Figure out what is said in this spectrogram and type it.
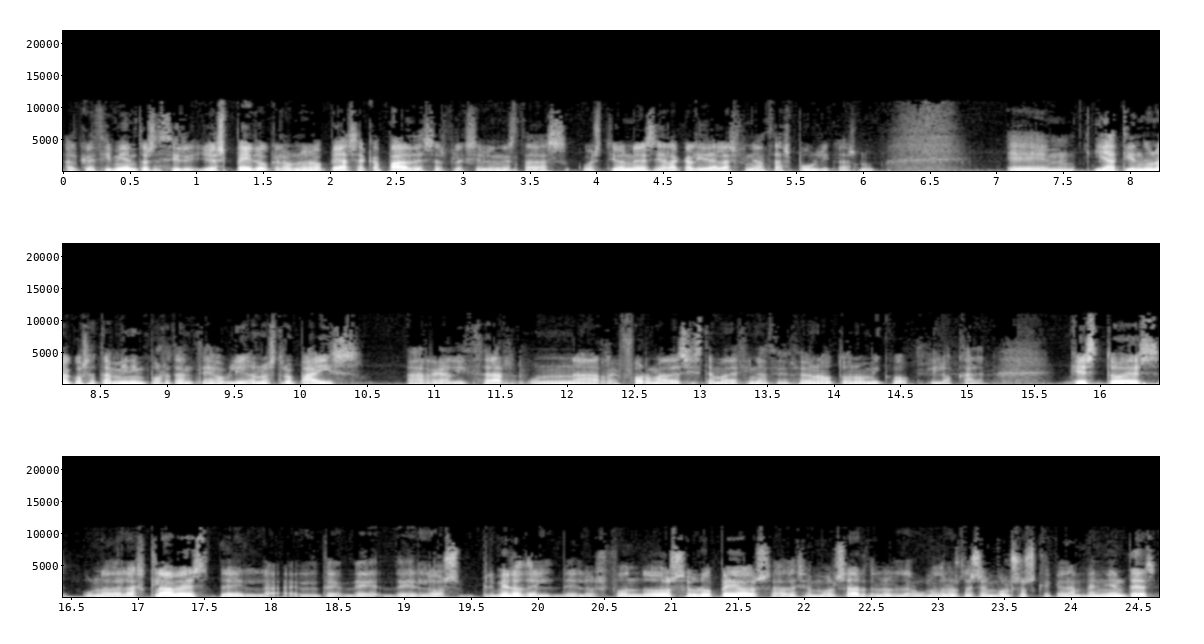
al crecimiento, es decir, yo espero que la Unión Europea sea capaz de ser flexible en estas cuestiones y a la calidad de las finanzas públicas, ¿no? Eh, y atiende una cosa también importante, obliga a nuestro país a realizar una reforma del sistema de financiación autonómico y local que esto es una de las claves de, de, los primero de, los fondos europeos a desembolsar de los de algunos de los desembolsos que quedan pendientes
